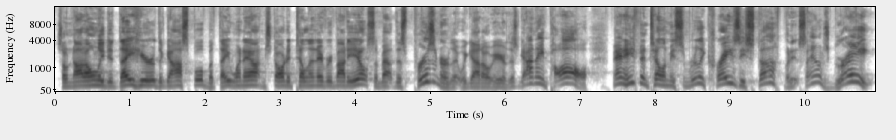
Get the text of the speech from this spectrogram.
so not only did they hear the gospel, but they went out and started telling everybody else about this prisoner that we got over here, this guy named Paul. Man, he's been telling me some really crazy stuff, but it sounds great.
